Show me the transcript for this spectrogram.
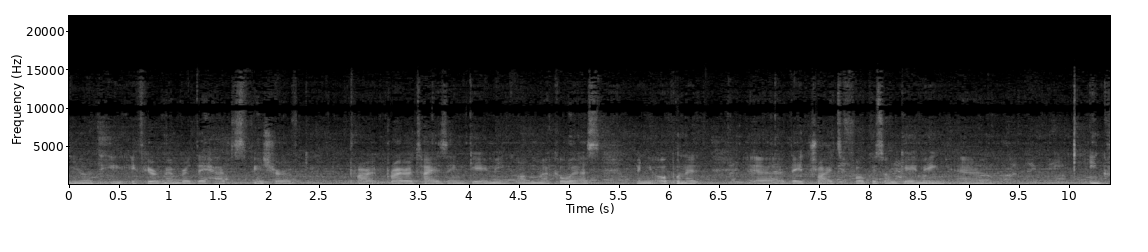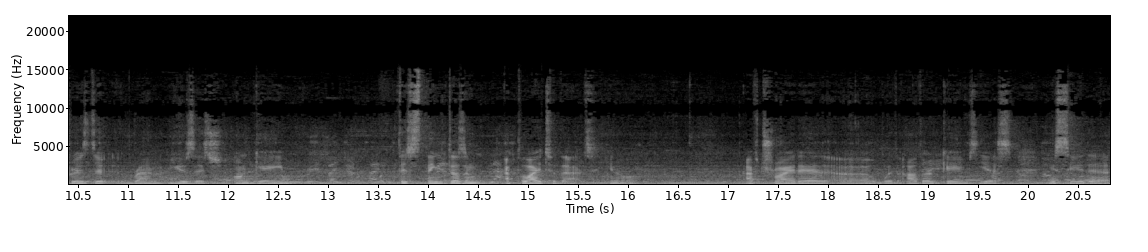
you know if you remember they have this feature of prioritizing gaming on macOS. When you open it uh, they try to focus on gaming and increase the RAM usage on game. This thing doesn't apply to that you know. I've tried it uh, with other games yes. You see the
